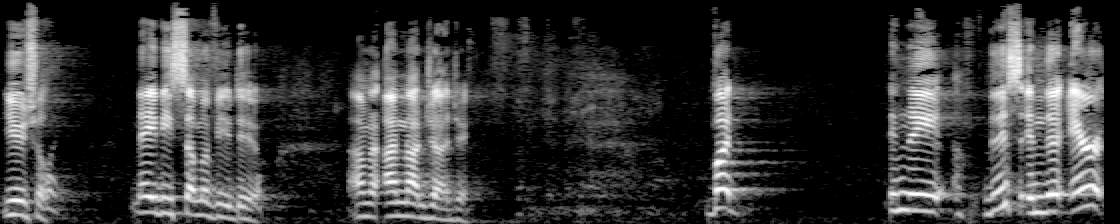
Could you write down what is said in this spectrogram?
usually. Maybe some of you do. I'm, I'm not judging. But in the, this, in, the air,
